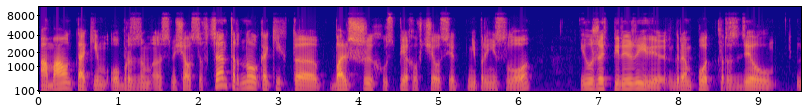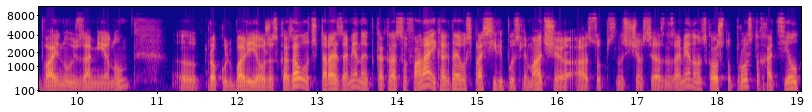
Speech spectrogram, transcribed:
а Маунт таким образом э, смещался в центр. Но каких-то больших успехов Челси это не принесло. И уже в перерыве Грэм Поттер сделал двойную замену. Э, про Кульбали я уже сказал. Вот вторая замена это как раз Фафана. И когда его спросили после матча, а, собственно, с чем связана замена, он сказал, что просто хотел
